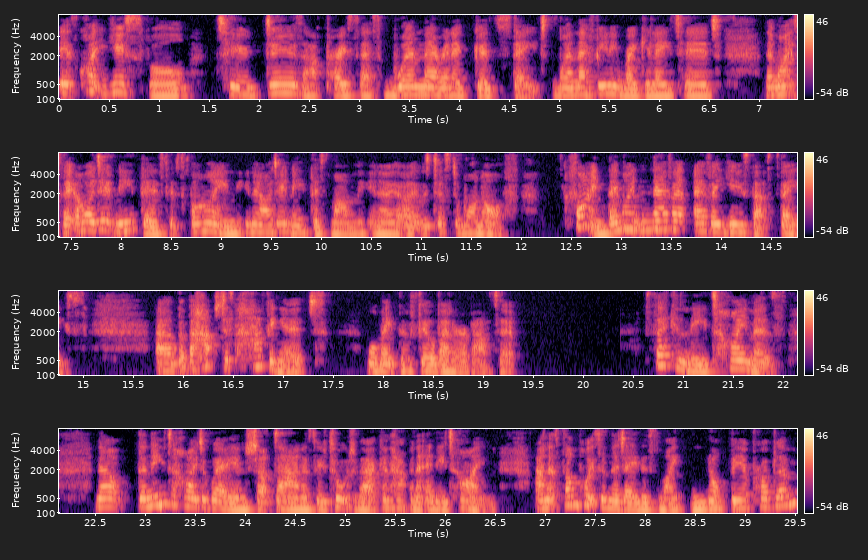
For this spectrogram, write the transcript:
it's quite useful to do that process when they're in a good state, when they're feeling regulated. They might say, Oh, I don't need this. It's fine. You know, I don't need this, mum. You know, it was just a one off. Fine. They might never ever use that space. Um, but perhaps just having it will make them feel better about it. Secondly, timers. Now, the need to hide away and shut down, as we've talked about, can happen at any time. And at some points in the day, this might not be a problem,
